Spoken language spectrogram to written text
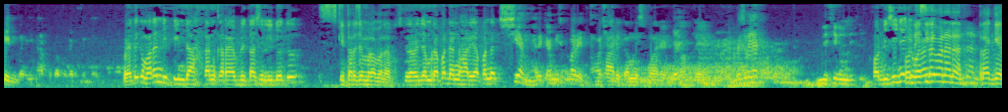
tim dari Narkoba Polda Metro Jaya. Berarti kemarin dipindahkan ke rehabilitasi Lido tuh Sekitar jam berapa nah? sekitar jam berapa dan hari apa dan Siang hari Kamis kemarin. hari Kamis kemarin. Ya. Oke. Terima kasih banyak. Kondisinya Kondisi gimana? Dan? gimana dan? Terakhir.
